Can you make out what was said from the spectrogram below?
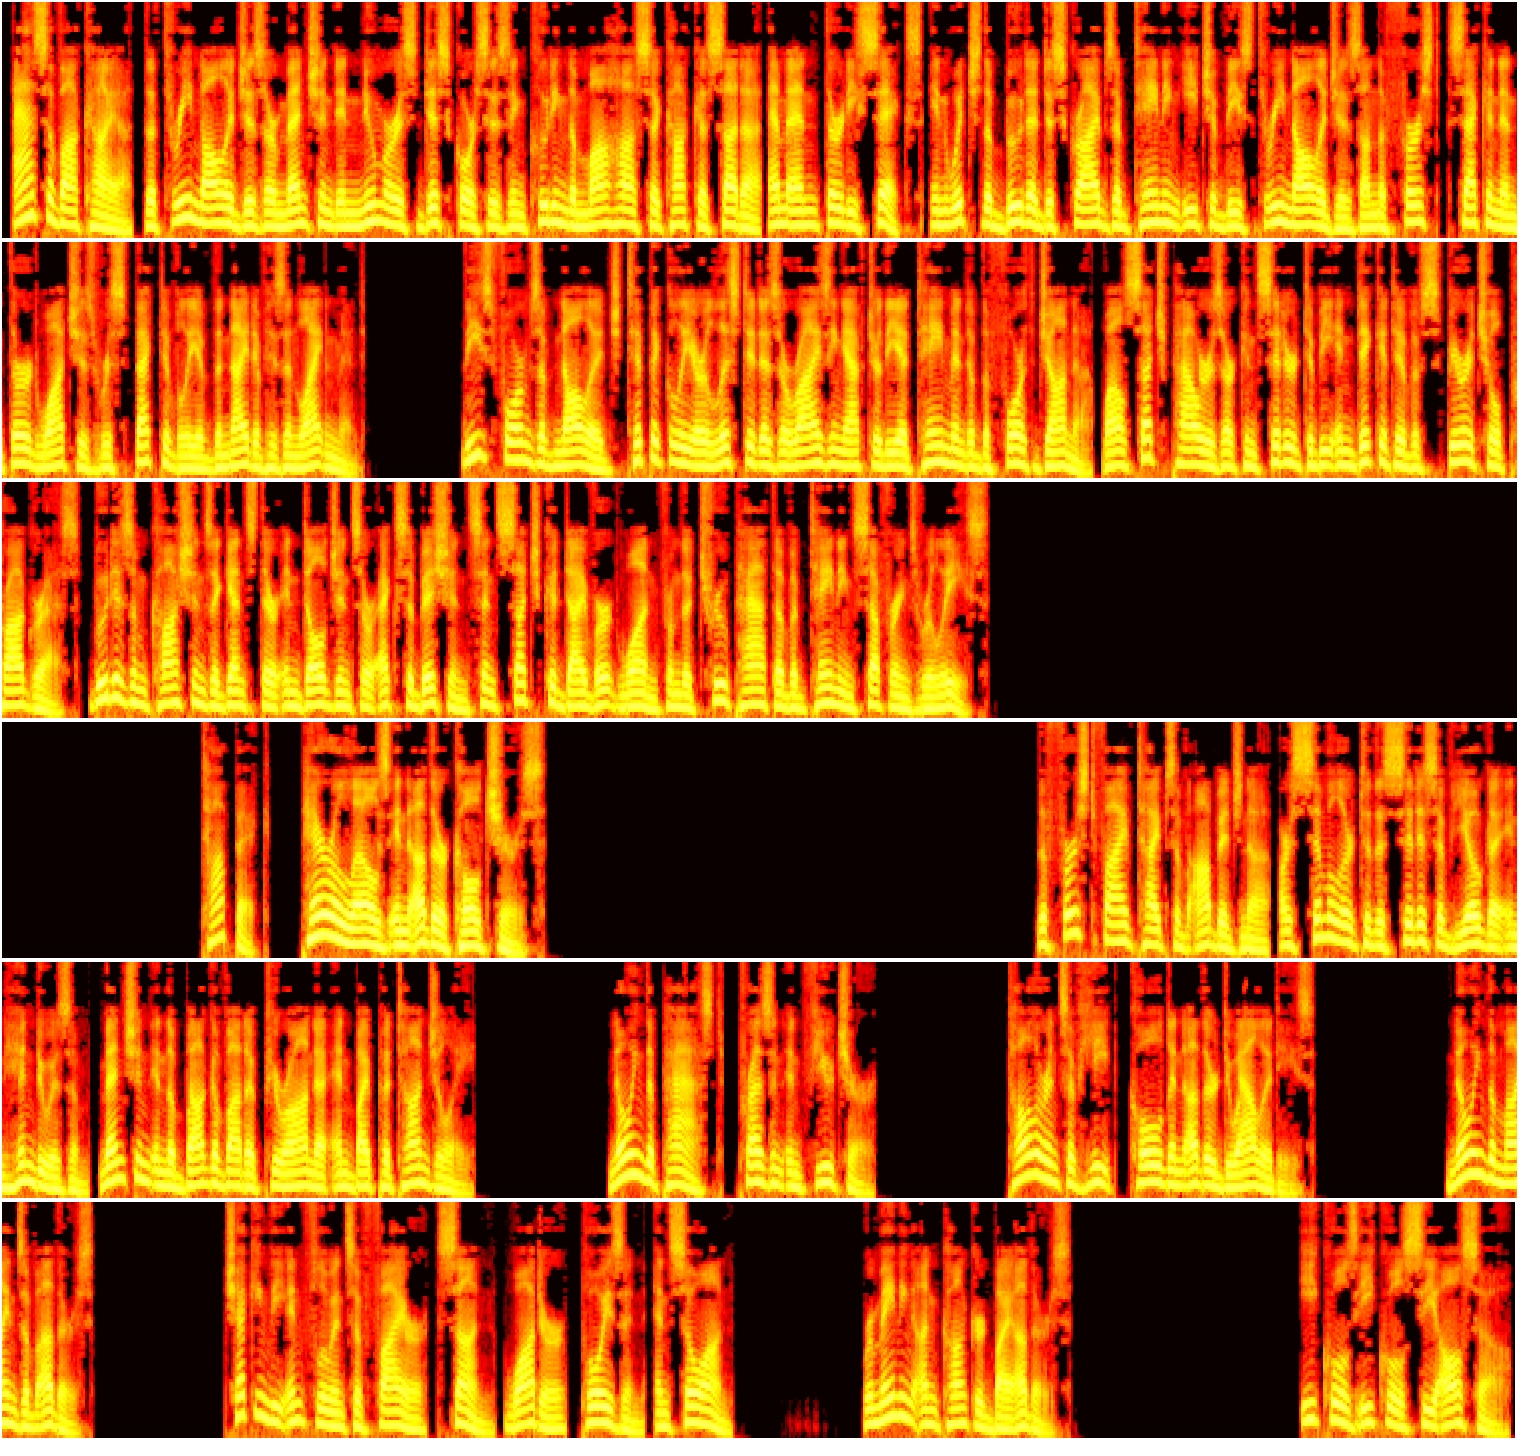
Asavakkhaya. The three knowledges are mentioned in numerous discourses including the Maha Saccaka Sutta MN 36 in which the Buddha describes obtaining each of these three knowledges on the first, second and third watches respectively of the night of his enlightenment. These forms of knowledge typically are listed as arising after the attainment of the fourth jhana. While such powers are considered to be indicative of spiritual progress, Buddhism cautions against their indulgence or exhibition since such could divert one from the true path of obtaining suffering's release. Parallels in other cultures The first five types of abhijna, are similar to the siddhis of yoga in Hinduism, mentioned in the Bhagavata Purana and by Patanjali. Knowing the past, present and future. Tolerance of heat, cold and other dualities. Knowing the minds of others. Checking the influence of fire, sun, water, poison, and so on. Remaining unconquered by others. See also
